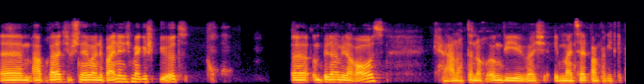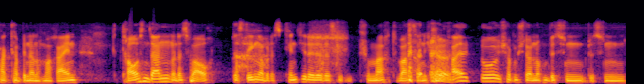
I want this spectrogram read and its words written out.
ähm, habe relativ schnell meine Beine nicht mehr gespürt äh, und bin dann wieder raus keine Ahnung, habe dann noch irgendwie, weil ich eben mein Zeltbahnpaket gepackt habe, bin dann noch mal rein. Draußen dann, und das war auch das Ding, aber das kennt jeder, der das schon macht, war es dann nicht mehr kalt. So. Ich habe mich dann noch ein bisschen, bisschen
